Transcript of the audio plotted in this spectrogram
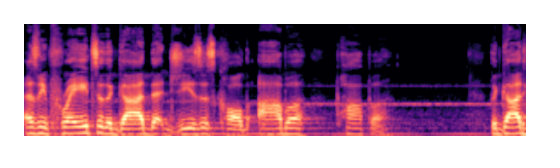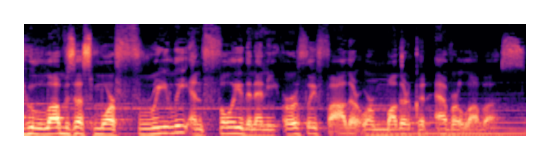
As we pray to the God that Jesus called Abba, Papa, the God who loves us more freely and fully than any earthly father or mother could ever love us.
